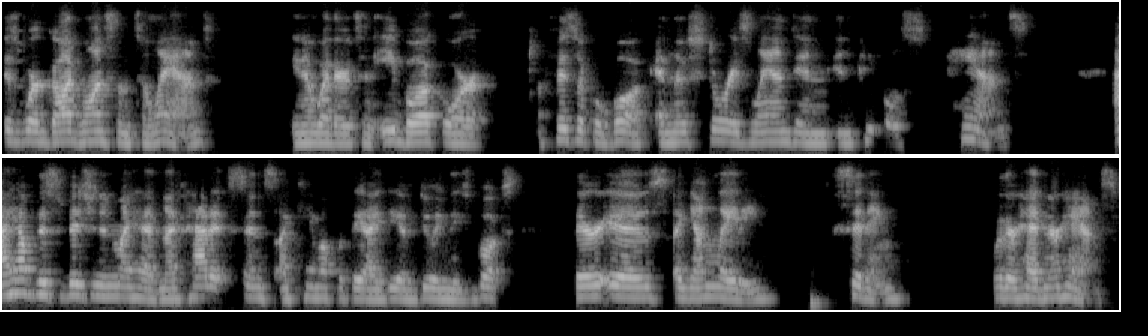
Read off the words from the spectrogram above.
is where God wants them to land. You know, whether it's an ebook or a physical book and those stories land in in people's hands. I have this vision in my head and i've had it since i came up with the idea of doing these books. There is a young lady sitting with her head in her hands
